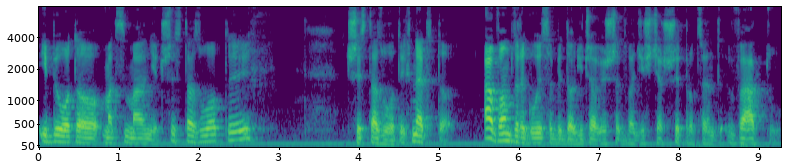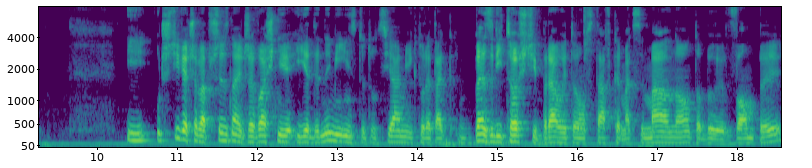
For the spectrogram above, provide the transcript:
i było to maksymalnie 300 zł, 300 zł netto. A WOMP z reguły sobie doliczał jeszcze 23% VAT-u. I uczciwie trzeba przyznać, że właśnie jedynymi instytucjami, które tak bez litości brały tą stawkę maksymalną, to były WOMP-y,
